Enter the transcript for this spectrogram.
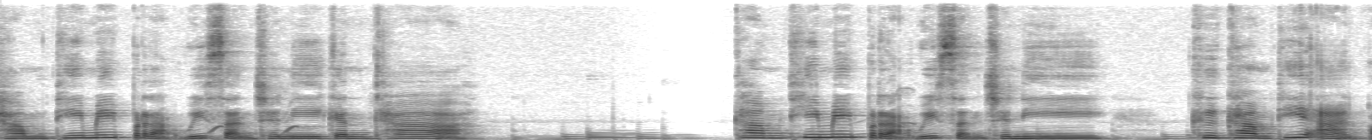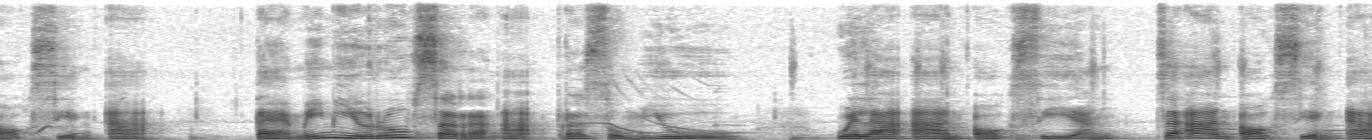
คำที่ไม่ประวิสัญชนีกันค่ะ คำที่ไม่ประวิสัญชนี คือคำที่อ่านออกเสียงอะ แต่ไม่มีรูปสระอะประสมอยู่ เวลาอ่านออกเสียง จะอ่านออกเสียงอะ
